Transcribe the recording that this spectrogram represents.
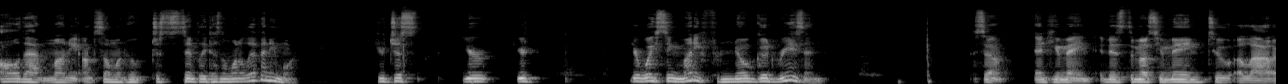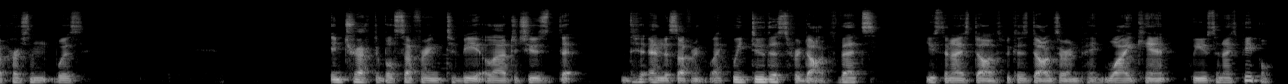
all that money on someone who just simply doesn't want to live anymore? You're just you're you're you're wasting money for no good reason. So, inhumane. It is the most humane to allow a person with intractable suffering to be allowed to choose the to end the suffering. Like we do this for dogs. Vets euthanize dogs because dogs are in pain. Why can't we euthanize people?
